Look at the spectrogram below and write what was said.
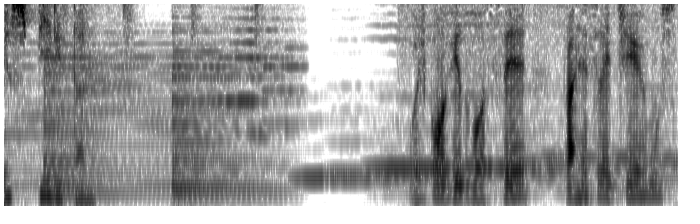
espírita. Hoje convido você para refletirmos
